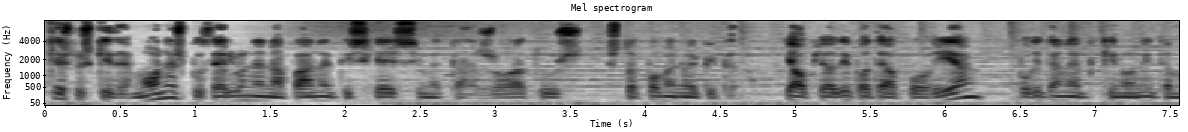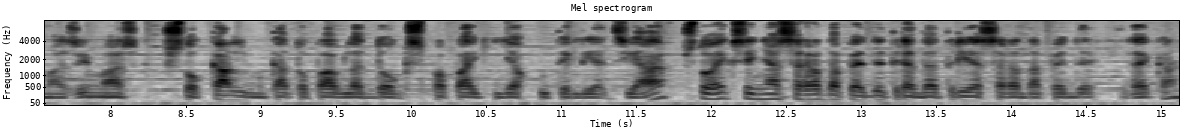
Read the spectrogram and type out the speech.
και στους κηδεμόνες που θέλουν να πάνε τη σχέση με τα ζώα τους στο επόμενο επίπεδο. Για οποιαδήποτε απορία μπορείτε να επικοινωνείτε μαζί μας στο calm κάτω παύλα dogs στο 6945 10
